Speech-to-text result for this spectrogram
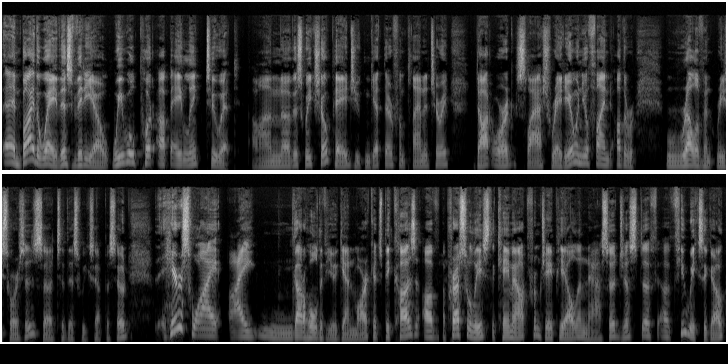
And by the way, this video we will put up a link to it on uh, this week's show page. You can get there from planetary.org/radio, and you'll find other relevant resources uh, to this week's episode. Here's why I got a hold of you again, Marc. It's because of a press release that came out from JPL and NASA just a, a few weeks ago.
